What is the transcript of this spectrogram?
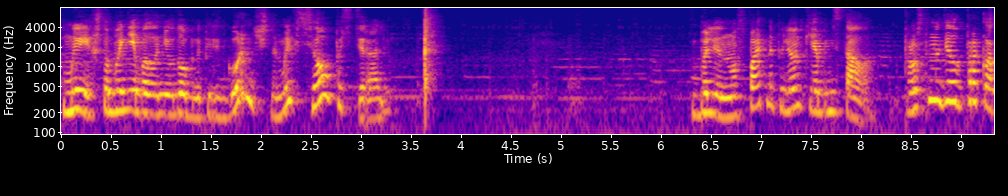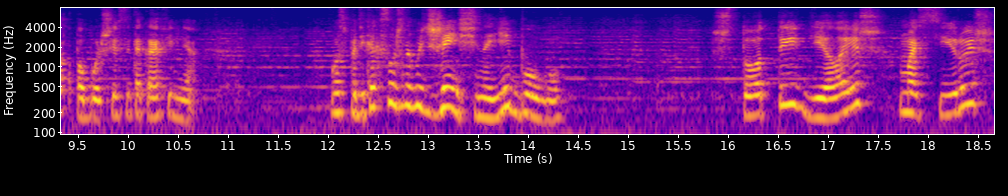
Мы, чтобы не было неудобно перед горничной, мы все постирали. Блин, но спать на пеленке я бы не стала. Просто надела прокладку побольше, если такая фигня. Господи, как сложно быть женщиной, ей-богу. Что ты делаешь? Массируешь?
